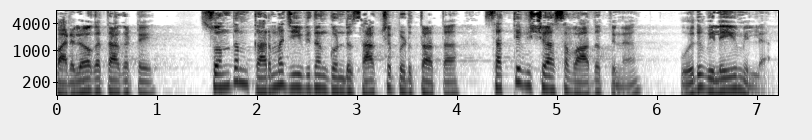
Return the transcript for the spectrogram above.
പരലോകത്താകട്ടെ സ്വന്തം കർമ്മജീവിതം കൊണ്ട് സാക്ഷ്യപ്പെടുത്താത്ത സത്യവിശ്വാസവാദത്തിന് ഒരു വിലയുമില്ല.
